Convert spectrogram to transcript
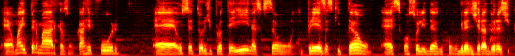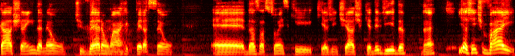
é, uma Hipermarcas, um Carrefour, é, o setor de proteínas, que são empresas que estão é, se consolidando como grandes geradoras de caixa, ainda não tiveram a recuperação é, das ações que, que a gente acha que é devida, né? E a gente vai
